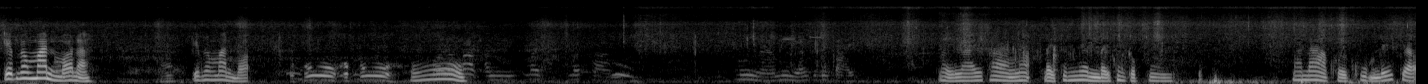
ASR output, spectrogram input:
เก็บน้ำมันบ่น่ะ เก็บน้ำมันบ่กระปูกระปูโอ้มือหนามีหลังจะไปตายไหลหลายทางเนาะไหลทั้งเงินไหลทั้งกระปูมาหน้าข่อยคุมได้เจ้า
